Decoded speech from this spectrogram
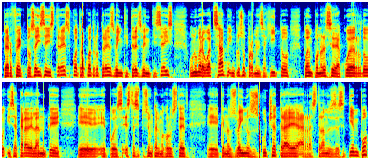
Perfecto, 663-443-2326, un número de WhatsApp, incluso por mensajito pueden ponerse de acuerdo y sacar adelante eh, eh, pues esta situación que a lo mejor usted eh, que nos ve y nos escucha trae arrastrando desde ese tiempo.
